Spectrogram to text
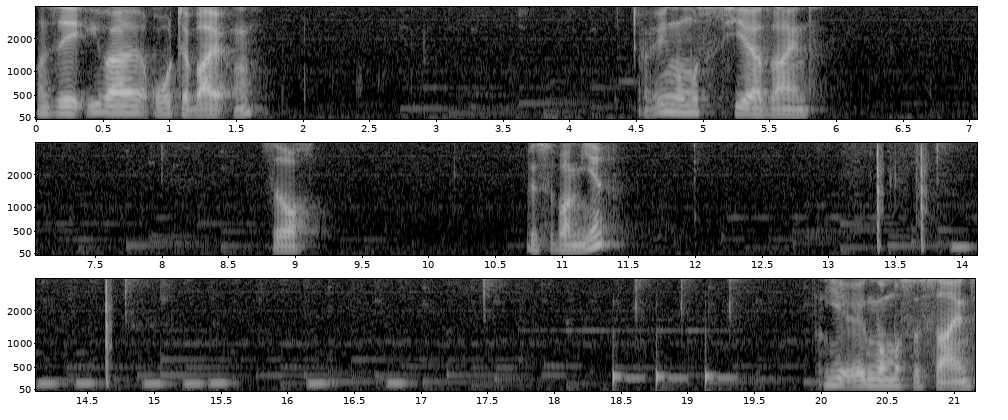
und sehe überall rote Balken. Irgendwo muss es hier sein. So. Bist du bei mir? Hier irgendwo muss es sein.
